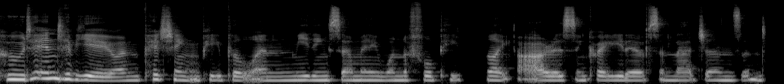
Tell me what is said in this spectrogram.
who to interview, and pitching people, and meeting so many wonderful people, like artists and creatives and legends, and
